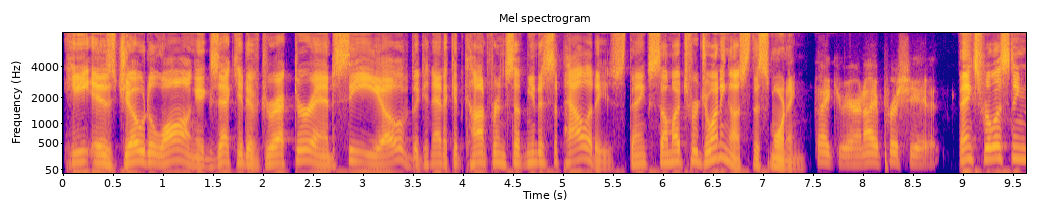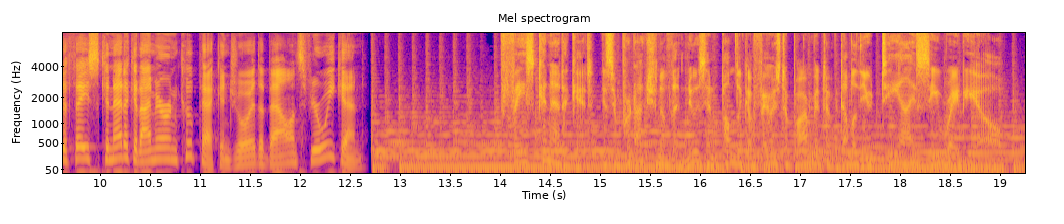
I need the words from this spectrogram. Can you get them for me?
He is Joe DeLong, Executive Director and CEO of the Connecticut Conference of Municipalities. Thanks so much for joining us this morning. Thank you, Aaron. I appreciate it. Thanks for listening to Face Connecticut. I'm Aaron Kupec. Enjoy the balance of your weekend. Face Connecticut is a production of the News and Public Affairs Department of WTIC Radio.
